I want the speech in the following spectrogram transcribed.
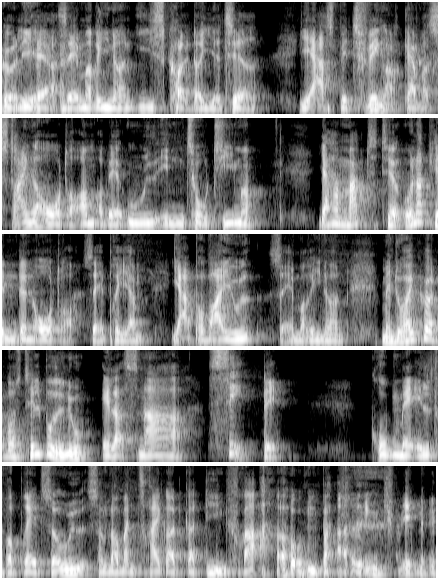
Hør lige her, sagde marineren iskoldt og irriteret. Jeres betvinger gav mig strenge ordre om at være ude inden to timer. Jeg har magt til at underkende den ordre, sagde Priam. Jeg er på vej ud, sagde marineren. Men du har ikke hørt vores tilbud endnu, eller snarere set det. Gruppen af ældre bredte sig ud, som når man trækker et gardin fra og åbenbarede en kvinde.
